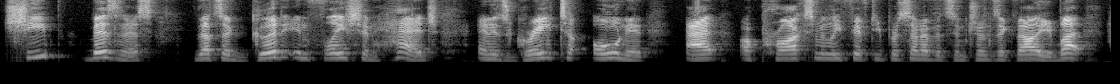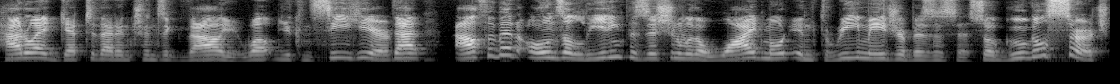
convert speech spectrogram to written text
cheap business that's a good inflation hedge and it's great to own it at approximately 50% of its intrinsic value. But how do I get to that intrinsic value? Well, you can see here that Alphabet owns a leading position with a wide moat in three major businesses. So Google search,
